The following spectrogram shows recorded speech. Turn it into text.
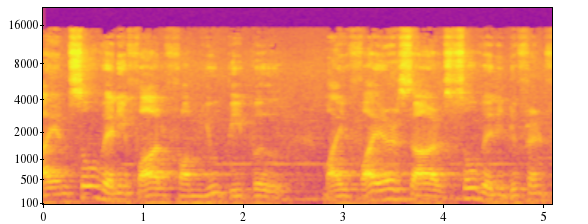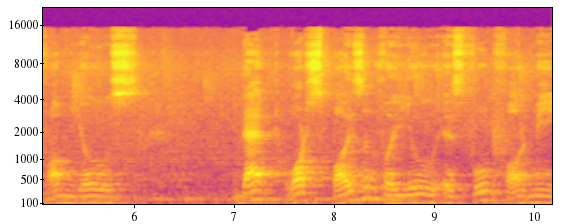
I am so very far from you people my fires are so very different from yours that what's poison for you is food for me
